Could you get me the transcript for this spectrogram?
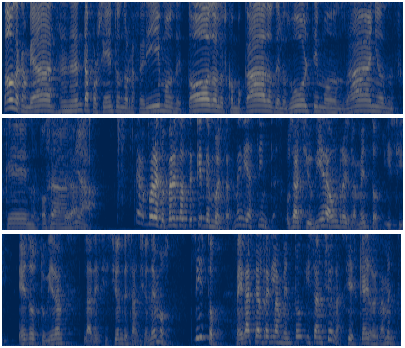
vamos a cambiar 60%, nos referimos de todos los convocados de los últimos años, no sé qué, no- o sea, O sea, ya. Eh, Por eso, pero eso te, ¿qué te muestra? Medias tintas. O sea, si hubiera un reglamento y si ellos tuvieran la decisión de sancionemos, listo, pégate al reglamento y sanciona, si es que hay reglamento.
